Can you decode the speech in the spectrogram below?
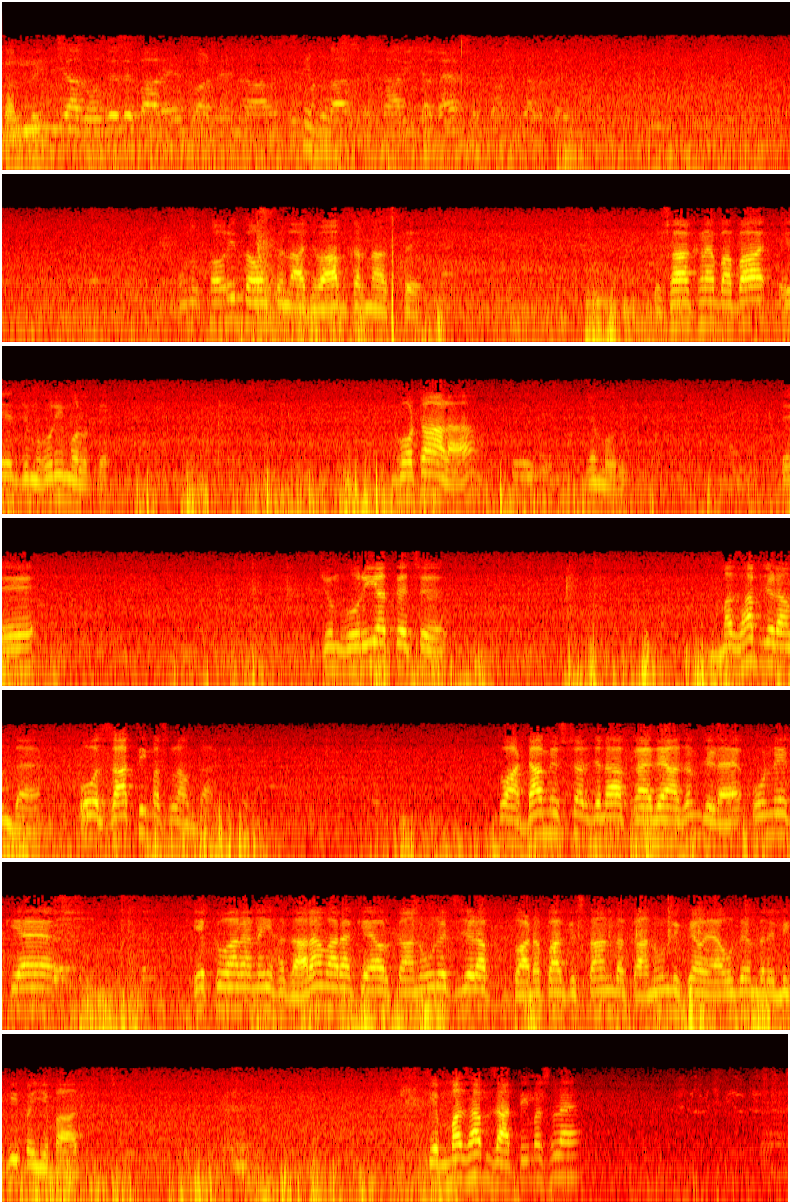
روزے بارے فوری طور سے لاجواب کرنے کچھ آخنا بابا یہ جمہوری ملک ہے ووٹاں والا جمہوری تے جمہوریت مذہب جڑا ہوں وہ ذاتی مسئلہ ہوں تا مسٹر جناب قائد اعظم جڑا ہے انہیں کیا ہے، ایک وارا نہیں ہزار وارا کیا اور قانون جڑا پاکستان دا قانون لکھا ہوا وہ اندر لکھی پی یہ بات کہ مذہب ذاتی مسئلہ ہے۔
